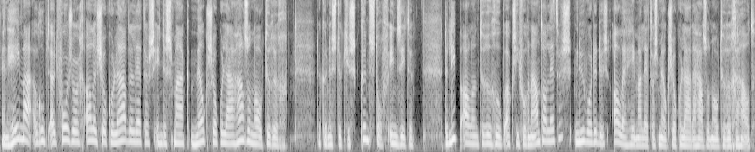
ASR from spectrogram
En HEMA roept uit voorzorg alle chocoladeletters in de smaak melkchocola hazelnoot terug. Er kunnen stukjes kunststof in zitten. Er liep al een terugroepactie voor een aantal letters. Nu worden dus alle HEMA-letters melkchocolade hazelnoot teruggehaald.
